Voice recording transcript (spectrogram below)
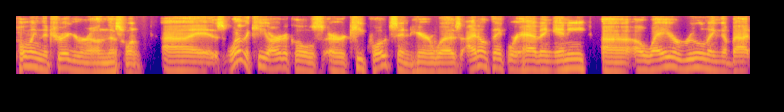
pulling the trigger on this one. Uh, one of the key articles or key quotes in here was I don't think we're having any uh, a way or ruling about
